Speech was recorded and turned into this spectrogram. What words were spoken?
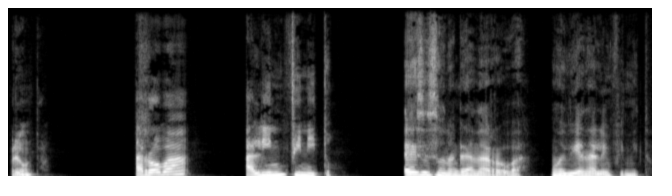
pregunta. Arroba al infinito. Esa es una gran arroba. Muy bien al infinito.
